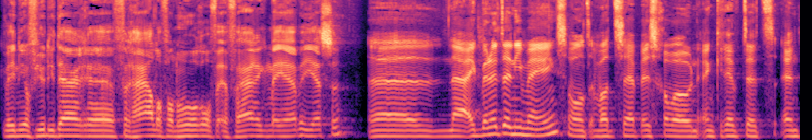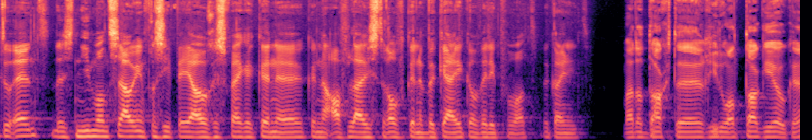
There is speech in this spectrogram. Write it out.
Ik weet niet of jullie daar eh, verhalen van horen of ervaring mee hebben, Jesse. Eh, nou, ik ben het er niet mee eens, want WhatsApp is gewoon encrypted end-to-end. Dus niemand zou in principe jouw gesprekken kunnen, kunnen afluisteren of kunnen bekijken of weet ik veel wat. Dat kan je niet. Maar dat dacht eh Ridouan Taghi ook, hè?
